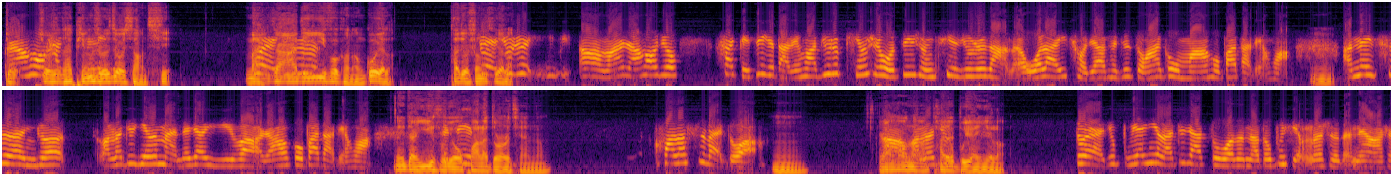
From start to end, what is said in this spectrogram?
然后就是他平时就小气，买件阿迪衣服可能贵了，他就生气了。对，就是一啊完，然后就。还给这个打电话，就是平时我最生气的就是咋的，我俩一吵架，他就总爱给我妈和我爸打电话。嗯。啊，那次你说完了，就因为买那件衣服，然后给我爸打电话。那件衣服又花了多少钱呢？花了四百多。嗯。然后呢？他又不愿意了。对，就不愿意了。这家作的呢都不行了似的那样似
